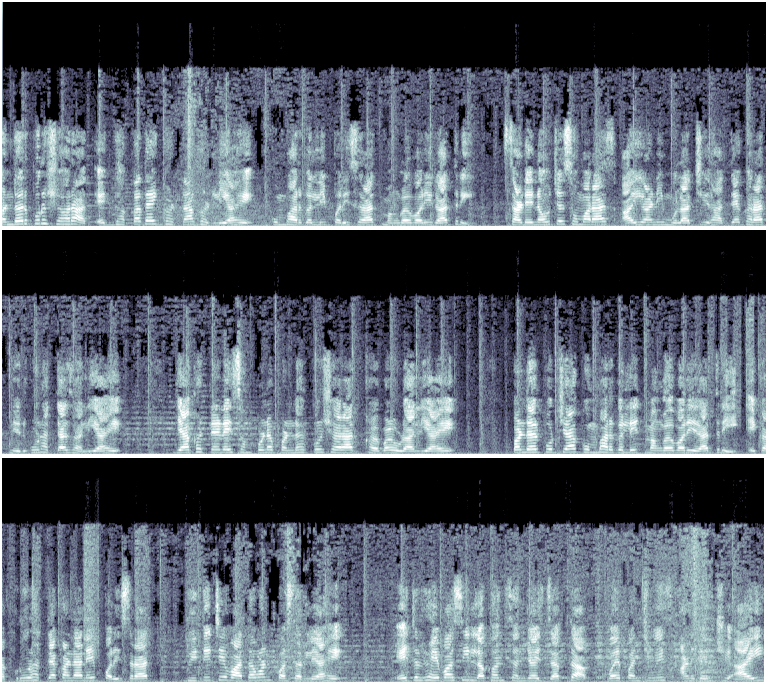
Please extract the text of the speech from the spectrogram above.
पंढरपूर शहरात एक धक्कादायक घटना घडली आहे. कुंभार गल्ली परिसरात मंगळवारी रात्री साडेनऊच्या सुमारास आई आणि मुलाची राहत्या घरात निर्गुण हत्या झाली आहे. या घटनेने संपूर्ण पंढरपूर शहरात खळबळ उडाली आहे. पंढरपूरच्या कुंभार गल्लीत मंगळवारी रात्री एका क्रूर हत्याकांडाने परिसरात भीतीचे वातावरण पसरले आहे. येथील रहिवासी लखन संजय जगताप वय पंचवीस आणि त्यांची आई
